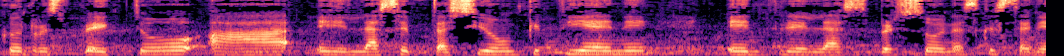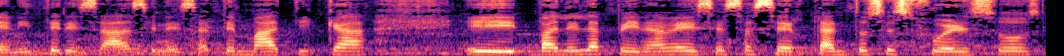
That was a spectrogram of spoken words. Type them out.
con respecto a la aceptación que tiene entre las personas que estarían interesadas en esa temática. vale la pena a veces hacer tantos esfuerzos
